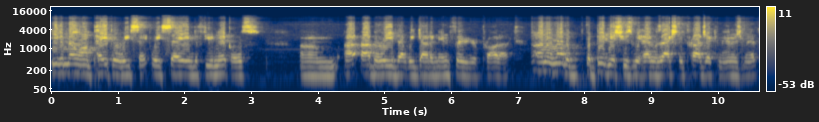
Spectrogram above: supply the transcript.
Even though on paper we sa- we saved a few nickels, um, I, I believe that we got an inferior product. I know one of the, the big issues we had was actually project management.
